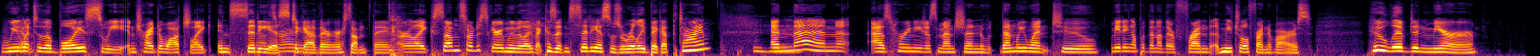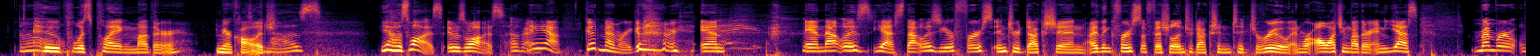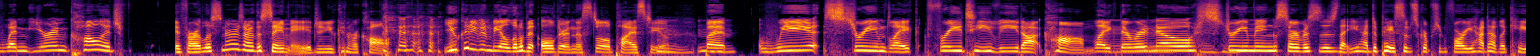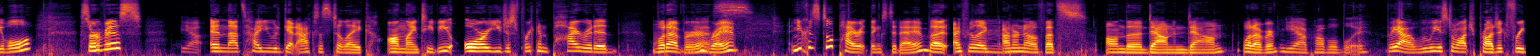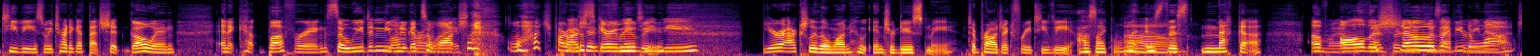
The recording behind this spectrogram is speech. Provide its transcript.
we Yeah. went to the boys' suite and tried to watch like Insidious right. together or something, or like some sort of scary movie like that, because Insidious was really big at the time. Mm-hmm. And then, as Harini just mentioned, then we went to meeting up with another friend, a mutual friend of ours, who lived in Muir, who p- was playing Mother, Muir College. was Yeah, it was Waz. It was Waz. Okay. Yeah, yeah. Good memory. Good memory. And and that was yes, that was your first introduction. I think first official introduction to Drew. And we're all watching Mother. And yes, remember when you're in college. If our listeners are the same age and you can recall, you could even be a little bit older and this still applies to you. Mm, But mm-hmm. we streamed like freetv.com. Like there were no Mm-hmm. streaming services that you had to pay subscription for. You had to have the cable service yeah. and that's how you would get access to like online TV, or you just freaking pirated whatever, Yes. right? And you can still pirate things today, but I feel like Mm. I don't know if that's on the down and down, whatever. Yeah, probably. But yeah, we we used to watch Project Free TV, so we tried to get that shit going, and it kept buffering, so we didn't even get to watch watch part of the scary Free movie. TV. you're actually the one who introduced me to Project Free TV. I was like, what is Oh. this mecca Oh of my God, all the the, feds are gonna come shows I need to watch?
